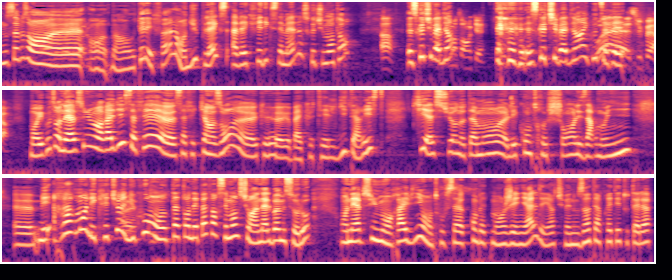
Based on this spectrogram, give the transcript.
nous sommes en, euh, en- ben, au téléphone, en duplex, avec Félix Semen. Est-ce que tu m'entends Ah. Est-ce que tu vas Ah, bien m'entends, ok. Est-ce que tu vas bien Écoute, ouais, ça fait. super. Bon, écoute, on est absolument ravis. Ça fait, euh, ça fait 15 ans euh, que, bah, que tu es le guitariste qui assure notamment les contre-chants, les harmonies, euh, mais rarement l'écriture. Et du coup, on t'attendait pas forcément sur un album solo. On est absolument ravis. On trouve ça complètement génial. D'ailleurs, tu vas nous interpréter tout à l'heure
